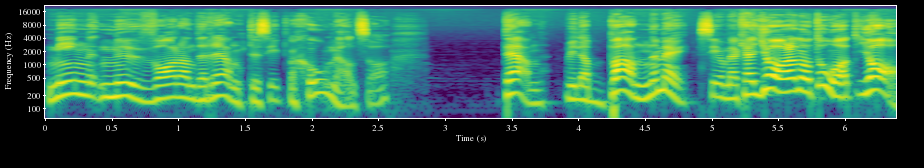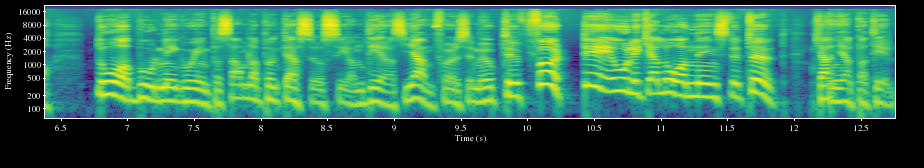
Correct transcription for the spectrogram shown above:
min nuvarande räntesituation alltså, den vill jag banne mig se om jag kan göra något åt. Ja, då borde ni gå in på samla.se och se om deras jämförelse med upp till 40 olika låneinstitut kan hjälpa till.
